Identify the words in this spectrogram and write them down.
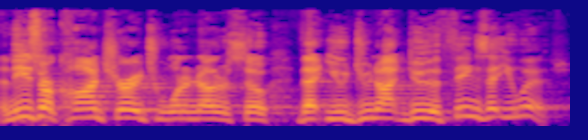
And these are contrary to one another, so that you do not do the things that you wish.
